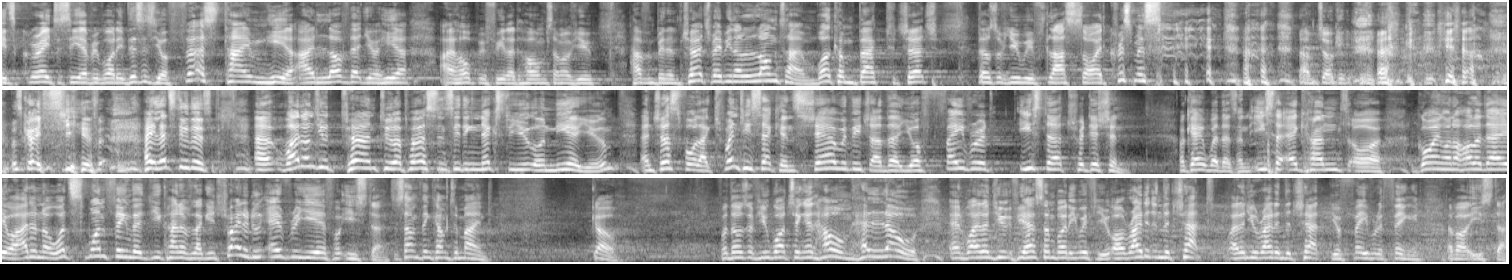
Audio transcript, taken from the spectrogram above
Hey, it's great to see everybody. If this is your first time here, I love that you're here. I hope you feel at home. Some of you haven't been in church maybe in a long time. Welcome back to church. Those of you we've last saw at Christmas. no, I'm joking. you know, it was great to see you. Hey, let's do this. Uh, why don't you turn to a person sitting next to you or near you and just for like 20 seconds share with each other your favorite Easter tradition? Okay, whether it's an Easter egg hunt or going on a holiday or I don't know, what's one thing that you kind of like you try to do every year for Easter? Does something come to mind? Go. For those of you watching at home, hello. And why don't you, if you have somebody with you, or write it in the chat, why don't you write in the chat your favorite thing about Easter?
